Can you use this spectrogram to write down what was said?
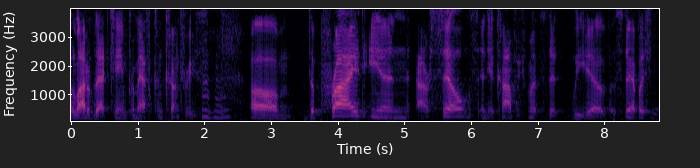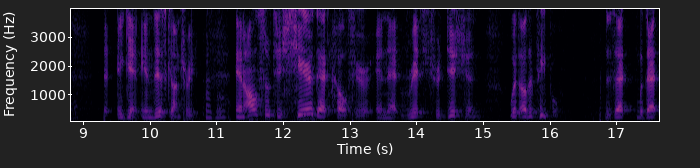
a lot of that came from African countries. Um, the pride in ourselves and the accomplishments that we have established, a- again, in this country, and also to share that culture and that rich tradition with other people. Is that, would that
